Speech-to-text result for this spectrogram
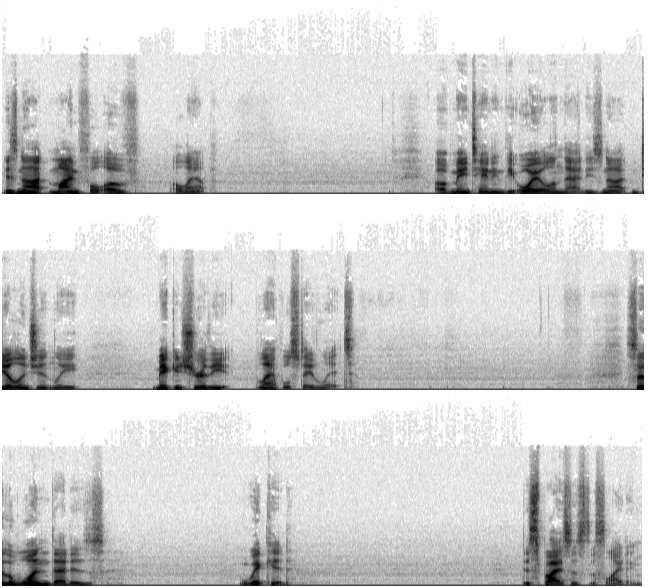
is not mindful of a lamp, of maintaining the oil in that. He's not diligently making sure the lamp will stay lit. So the one that is wicked despises this lighting.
